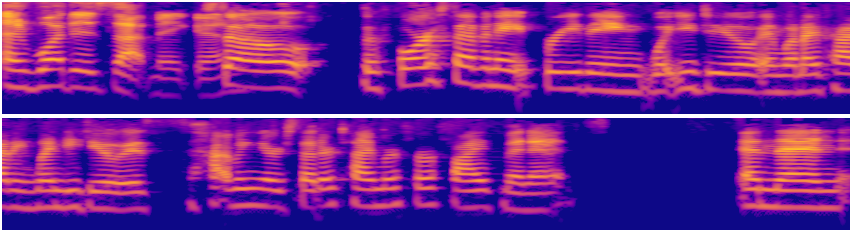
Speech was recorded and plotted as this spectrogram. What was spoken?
And what is that, Megan? So the four, seven, eight breathing, what you do and what I'm having Wendy do is having your setter timer for five minutes. And then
